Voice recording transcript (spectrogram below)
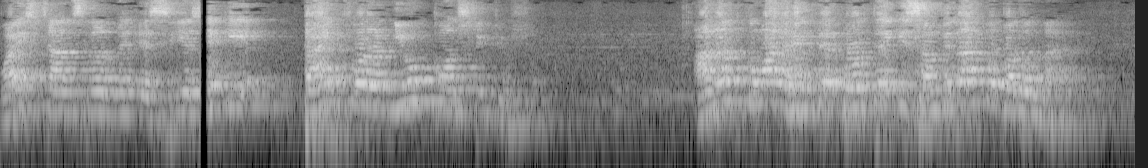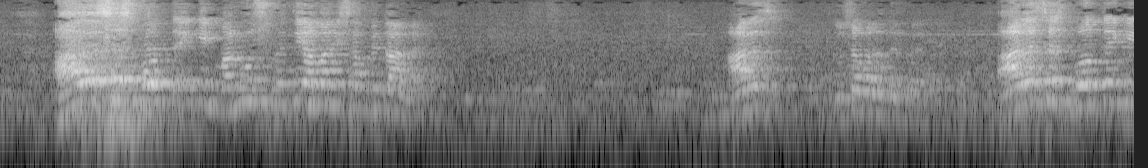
वाइस चांसलर में एस सी एस की time for a new constitution Anant Kumar Hegde बोलते हैं कि संविधान को बदलना है। आरएसएस बोलते हैं कि मनुस्मृति हमारी संविधान है। दूसरा वाला देख। रहे आरएसएस बोलते हैं कि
